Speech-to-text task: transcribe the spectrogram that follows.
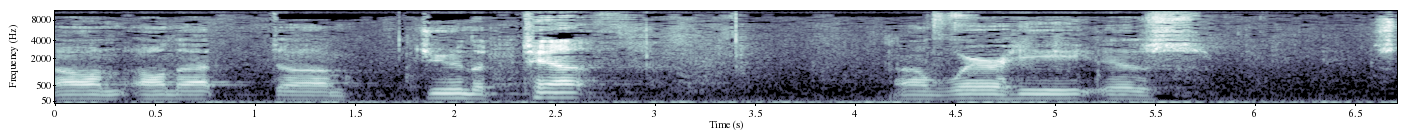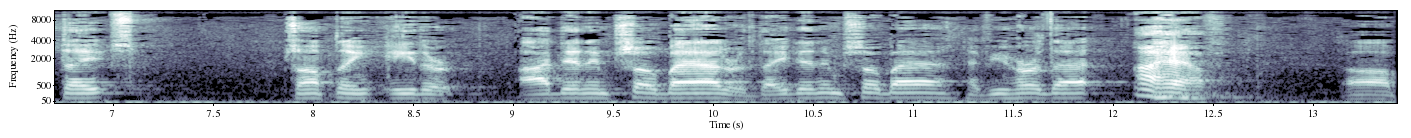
on on that um, June the 10th, uh, where he is states something either I did him so bad or they did him so bad. Have you heard that? I have. Uh,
